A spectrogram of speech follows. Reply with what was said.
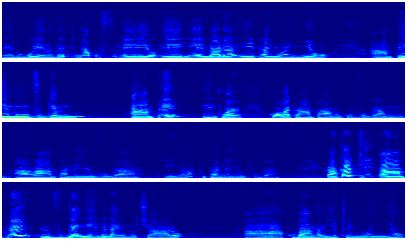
eruweero. Then nja kufuna eyo eri endala etanywa nnyo. Ampeemu nvugemu ampe entwale kuba batampaamu kuvugamu. Abampa nenvuga abampa nenvuga kakati ampe nvuge ngende nayo mukyalo Ah, kubanga ye tenywa nnyo.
